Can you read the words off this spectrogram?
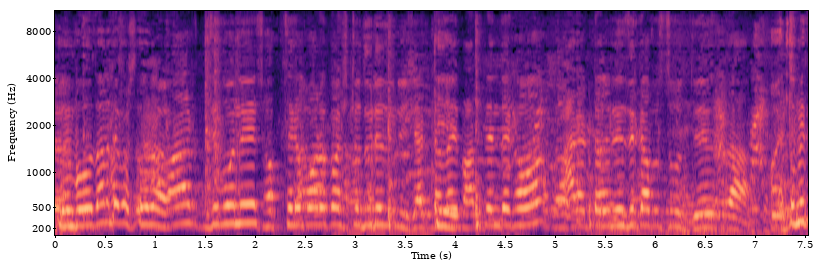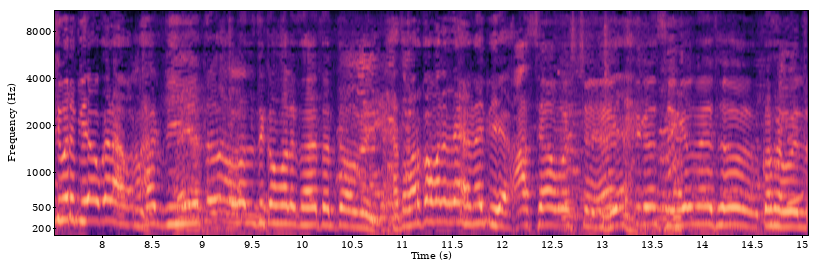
তুমি বউ জানাতে কষ্ট আমার জীবনে সব থেকে বড় কষ্ট দুটো জিনিস একটা হলো ভাত টেন খাওয়া আর একটা হলো নিজের কাপড় চোপড় দিয়ে রাখা। তুমি জীবনে বিয়াও করা হবে? না আমার বিয়ে তো আল্লাহ যদি হবেই। হ্যাঁ, তোমার কপালে লেখা নাই বিয়ে? আছে অবশ্যই সিঙ্গেল মেয়ে তো কথা বলল।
